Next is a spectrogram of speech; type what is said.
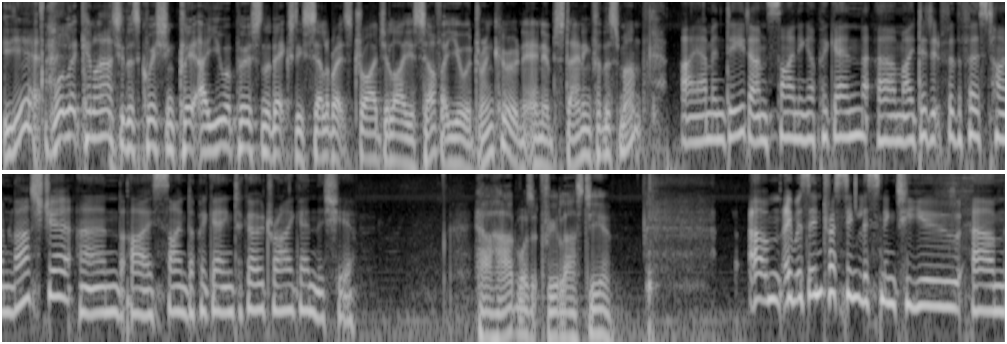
Yeah. Well, look, can I ask you this question, Claire? Are you a person that actually celebrates Dry July yourself? Are you a drinker and, and abstaining for this month? I am indeed. I'm signing up again. Um, I did it for the first time last year, and I signed up again to go dry again this year. How hard was it for you last year? Um, it was interesting listening to you um,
